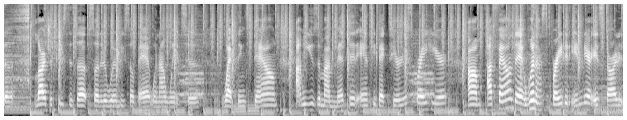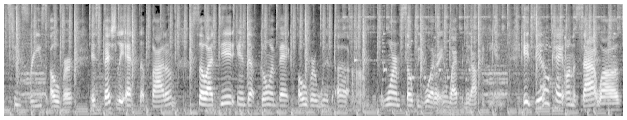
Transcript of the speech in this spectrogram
The larger pieces up so that it wouldn't be so bad when I went to wipe things down. I'm using my Method antibacterial spray here. Um, I found that when I sprayed it in there, it started to freeze over, especially at the bottom. So I did end up going back over with a um, warm soapy water and wiping it off again. It did okay on the sidewalls,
